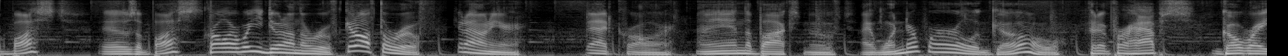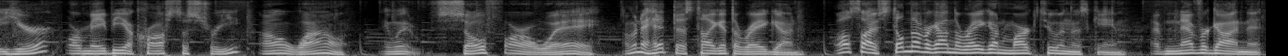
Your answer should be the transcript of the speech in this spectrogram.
bust? It was a bust? Crawler, what are you doing on the roof? Get off the roof. Get down here. Bad crawler. And the box moved. I wonder where it'll go. Could it perhaps go right here? Or maybe across the street? Oh, wow. It went so far away. I'm gonna hit this till I get the ray gun. Also, I've still never gotten the ray gun Mark II in this game. I've never gotten it.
